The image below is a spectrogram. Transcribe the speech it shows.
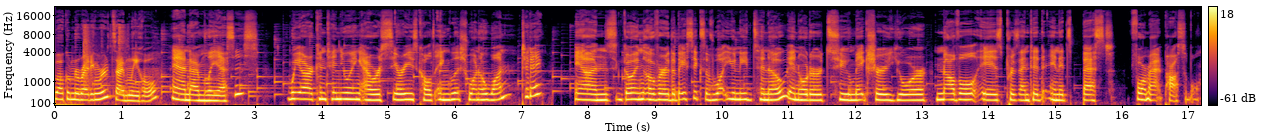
Welcome to Writing Roots. I'm Lee Hole. And I'm Lee Esses. We are continuing our series called English 101 today and going over the basics of what you need to know in order to make sure your novel is presented in its best format possible.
